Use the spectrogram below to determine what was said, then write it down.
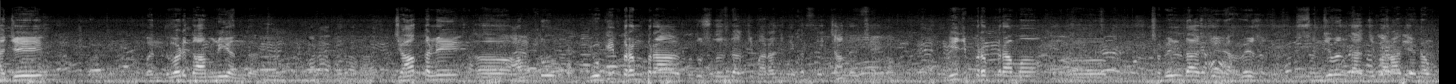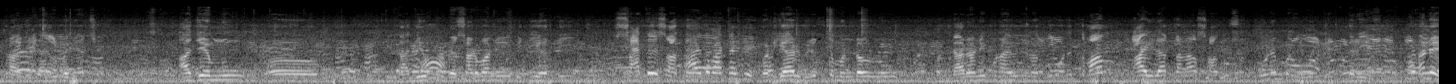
આજે બંધવડ ગામની અંદર. જ્યાં કને આમ તો યોગી પરંપરા મધુસૂદનદાસજી મહારાજ વખતથી ચાલે છે. એ જ પરંપરામાં છબીલદાસજી અને હવે સંજીવનદાસજી મહારાજ એના ઉત્તરાધિકારી બન્યા છે. આજે એમનું ગાદી ઉપર બેસાડવાની વિધિ હતી. સાથે સાથે વઢિયાર વિરક્ત મંડળનું ભંડારાની પણ આયોજન હતું અને તમામ આ ઇલાકાના સાધુ સંતોને પણ નિમંત્રિત કરી. અને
